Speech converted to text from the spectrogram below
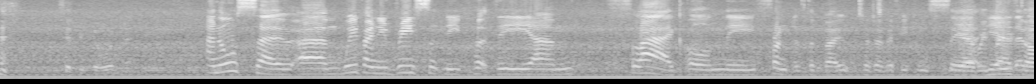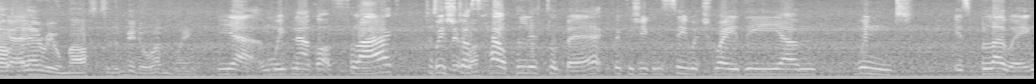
Typical wouldn't it? And also um, we've only recently put the um, flag on the front of the boat. I don't know if you can see yeah, it. We yeah, moved our aerial mast to the middle, haven't we? Yeah, and we've now got a flag, Just which a does one. help a little bit because you can see which way the um, wind is blowing,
